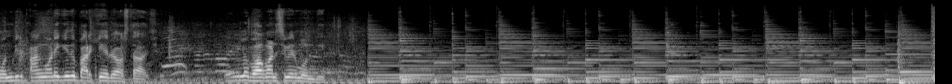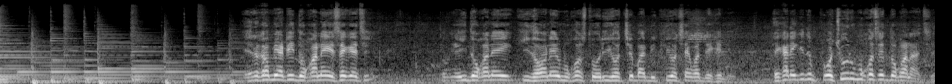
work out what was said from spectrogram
মন্দির প্রাঙ্গণে কিন্তু পার্কিংয়ের ব্যবস্থা আছে। এই হলো ভগবান শিবের মন্দির। এরকমই একটি দোকানে এসে গেছি। তো এই দোকানে কী ধরনের মুখোশ তৈরি হচ্ছে বা বিক্রি হচ্ছে একবার দেখে নিই। এখানে কিন্তু প্রচুর মুখোশের দোকান আছে।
